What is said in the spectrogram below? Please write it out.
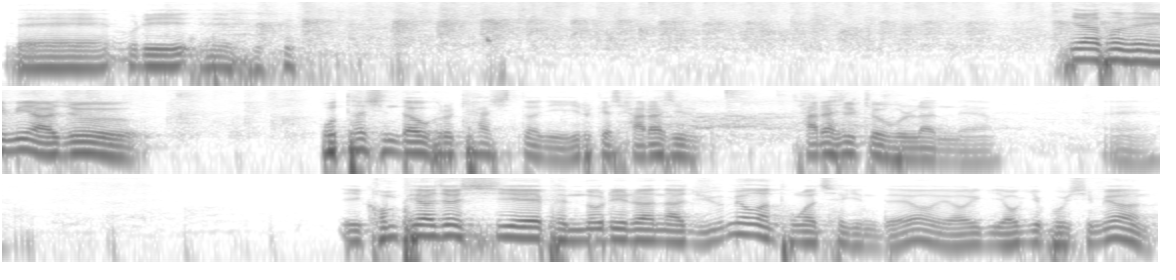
네, 우리 예. 희아 선생님이 아주 못하신다고 그렇게 하시더니 이렇게 잘하실 잘하실 줄 몰랐네요. 예. 이 건피 아저씨의 뱃놀이라는 아주 유명한 동화책인데요. 여기, 여기 보시면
